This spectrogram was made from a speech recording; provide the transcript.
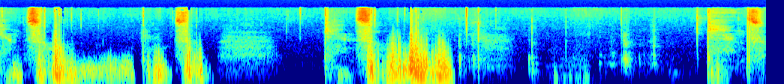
Cancel, cancel, cancel, cancel,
